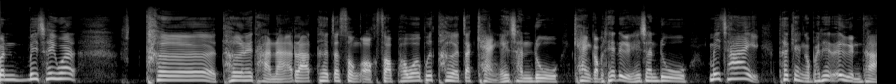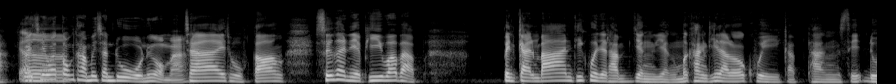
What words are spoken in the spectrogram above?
มันไม่ใช่ว่า เธอเธอในฐานะรัฐเธอจะส่งออกซอฟต์พาวเวอร์เพื่อเธอจะแข่งให้ฉันดู แข่งกับประเทศอื่นให้ฉันดู ไม่ใช่เธอแข่งกับประเทศอื่นค่ะ ไม่ใช่ว่าต้องทำให้ฉันดูนึกออกไหมใช่ถูกต้อง ซึ่งอันเนี้ยพี่ว่าแบบเป็นการบ้านที่ควรจะทำอย่างอย่างเมื่อครั้งที่เราเราก็คุยกับทางซีดู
